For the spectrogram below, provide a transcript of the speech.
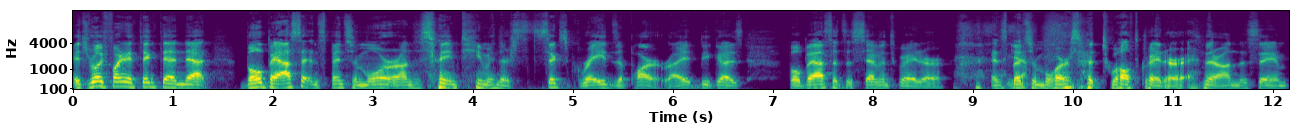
It's really funny to think then that Bo Bassett and Spencer Moore are on the same team and they're six grades apart, right? Because Bo Bassett's a seventh grader and Spencer yeah. Moore's a twelfth grader, and they're on the same,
